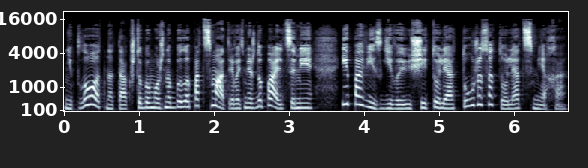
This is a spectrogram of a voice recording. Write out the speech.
не плотно так, чтобы можно было подсматривать между пальцами, и повизгивающей то ли от ужаса, то ли от смеха.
